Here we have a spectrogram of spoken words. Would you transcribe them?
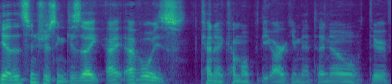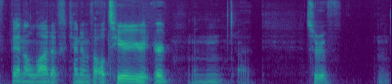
Yeah, that's interesting because I, I I've always kind of come up with the argument. I know there have been a lot of kind of ulterior or um, uh, sort of mm,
